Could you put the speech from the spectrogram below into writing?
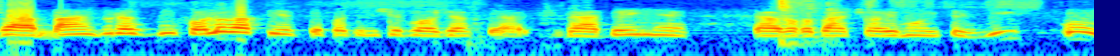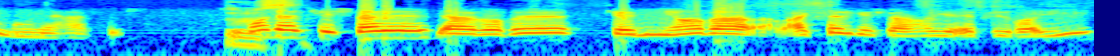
و منظور از بوفالو وقتی استفاده میشه واجه در بین در واقع بچه های محیط زیست اون گونه هستش. ما در کشور در واقع کنیا و اکثر کشورهای افریقایی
